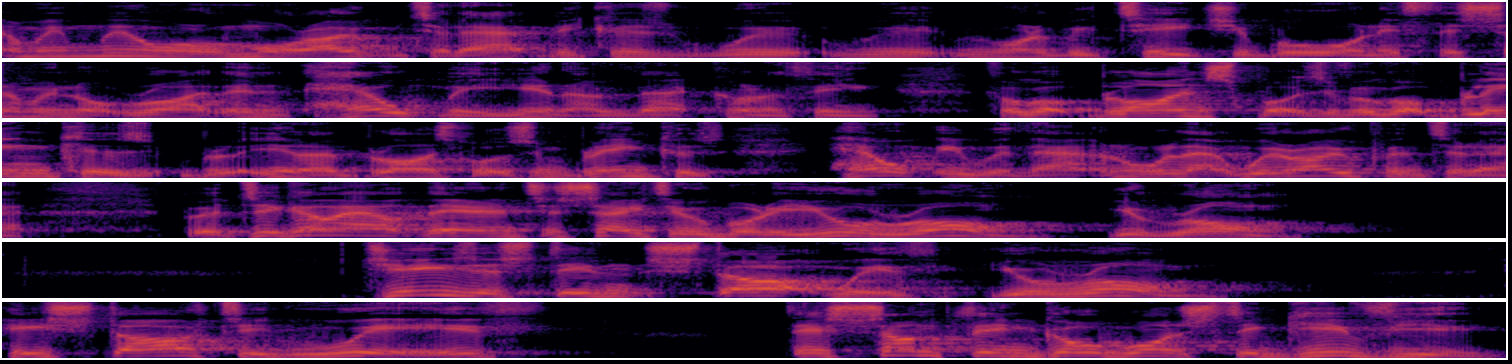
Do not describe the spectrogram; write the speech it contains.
I mean, we're all more open to that because we, we, we, want to be teachable, and if there's something not right, then help me, you know, that kind of thing. If I've got blind spots, if I've got blinkers, you know, blind spots and blinkers, help me with that and all that. We're open to that. But to go out there and to say to everybody, you're wrong, you're wrong. Jesus didn't start with, you're wrong. He started with, there's something God wants to give you.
